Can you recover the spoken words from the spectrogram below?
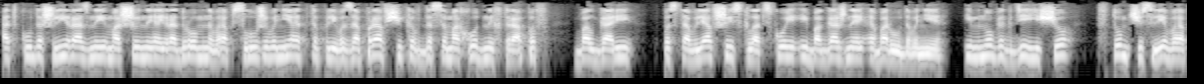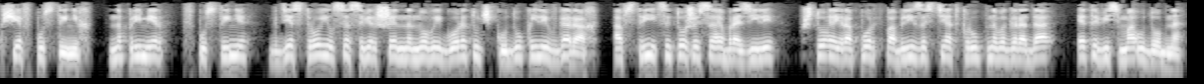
откуда шли разные машины аэродромного обслуживания от топливозаправщиков до самоходных трапов, Болгарии, поставлявшей складское и багажное оборудование, и много где еще, в том числе вообще в пустынях. Например, в пустыне, где строился совершенно новый город Учкудук или в горах, австрийцы тоже сообразили, что аэропорт поблизости от крупного города – это весьма удобно.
